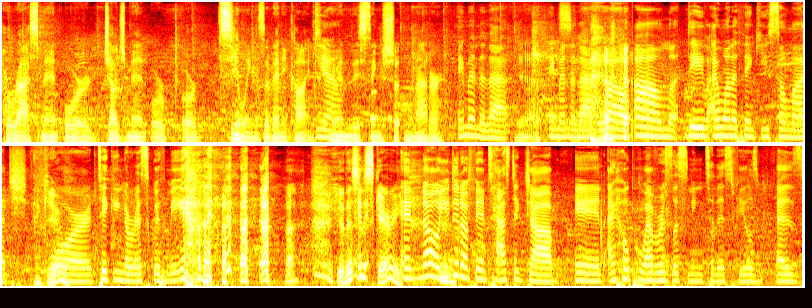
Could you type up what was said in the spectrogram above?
harassment or judgment or or ceilings of any kind. Yeah. I mean, these things shouldn't matter. Amen to that. Yeah. Amen So- to that. Well, um, Dave, I want to thank you so much Thank you. for taking a risk with me. yeah, this And- is scary. and no, you did a fantastic job. And I hope whoever's listening to this feels as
